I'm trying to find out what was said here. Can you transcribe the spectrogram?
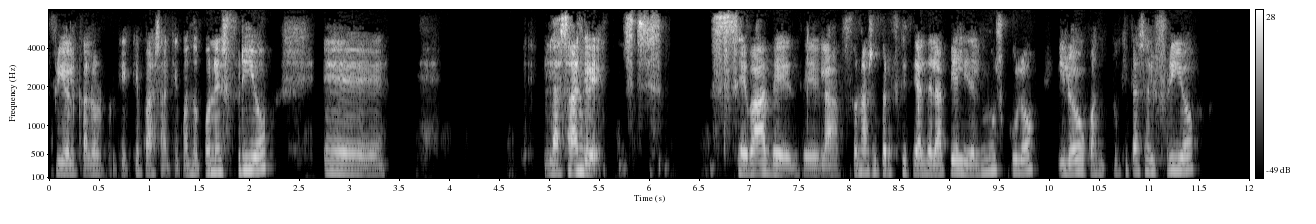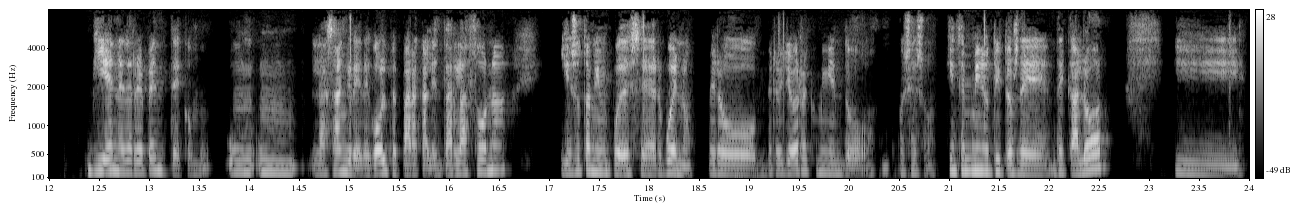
frío y el calor, porque ¿qué pasa? Que cuando pones frío, eh, la sangre se va de, la zona superficial de la piel y del músculo y luego cuando tú quitas el frío, viene de repente como la sangre de golpe para calentar la zona eso también puede ser bueno, pero, pero yo recomiendo, pues eso, 15 minutitos de, de calor y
